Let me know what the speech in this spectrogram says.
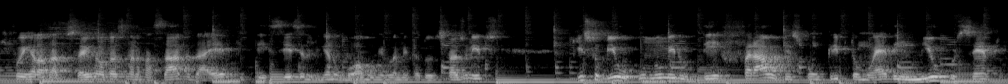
que foi relatado? Saiu relatado semana passada da FTC, se não me engano, o órgão regulamentador dos Estados Unidos, que subiu o número de fraudes com criptomoeda em mil por cento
